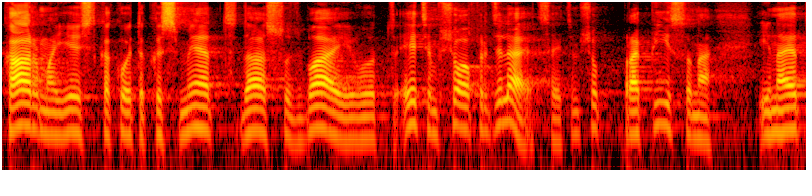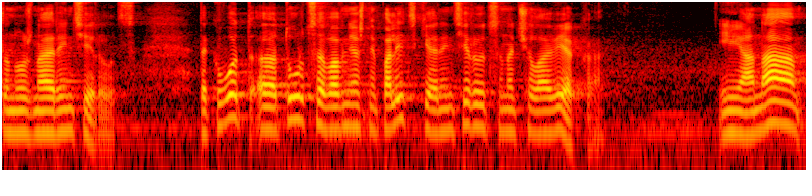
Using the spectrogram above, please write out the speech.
карма, есть какой-то космет, да, судьба, и вот этим все определяется, этим все прописано, и на это нужно ориентироваться. Так вот, э, Турция во внешней политике ориентируется на человека, и она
